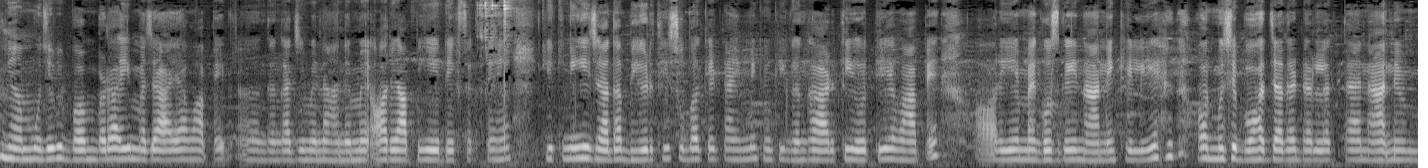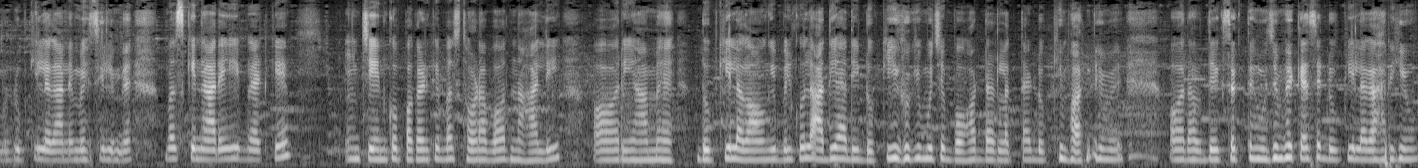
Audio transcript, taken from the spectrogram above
मुझे भी बड़ा ही मज़ा आया वहाँ पे गंगा जी में नहाने में और आप ये देख सकते हैं कितनी ही ज़्यादा भीड़ थी सुबह के टाइम में क्योंकि गंगा आरती होती है वहाँ पे और ये मैं घुस गई नहाने के लिए और मुझे बहुत ज़्यादा डर लगता है नहाने में डुबकी लगाने में इसीलिए मैं बस किनारे ही बैठ के चेन को पकड़ के बस थोड़ा बहुत नहा ली और यहाँ मैं डुबकी लगाऊँगी। बिल्कुल आधी आधी डुबकी, क्योंकि मुझे बहुत डर लगता है डुबकी मारने में। और आप देख सकते हैं मुझे, मैं कैसे डुबकी लगा रही हूँ।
